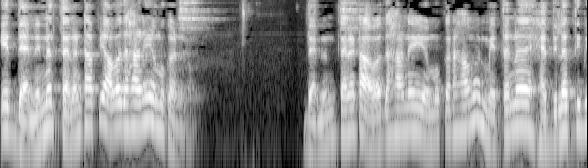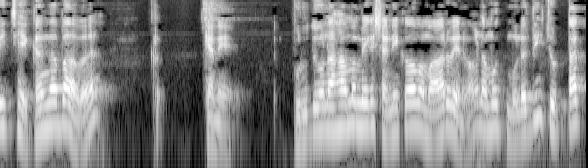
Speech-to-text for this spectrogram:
ඒ දැනෙන තැනට අපි අවධානය යොමු කරනවා. දැනෙන තැනට අවධානය යොමු කරාම මෙතන හැදිලා තිබිච්ච එකඟ බව කියන්නේ පුරුදු වුණාම මේක ෂණිකවම මාරු වෙනවා. නමුත් මුලදී චුට්ටක්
